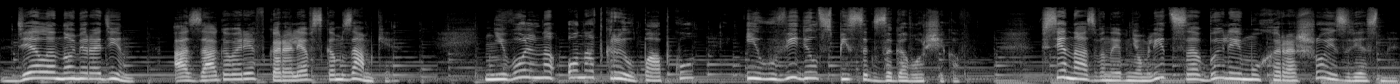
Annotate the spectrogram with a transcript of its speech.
«Дело номер один» о заговоре в королевском замке. Невольно он открыл папку и увидел список заговорщиков. Все названные в нем лица были ему хорошо известны.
